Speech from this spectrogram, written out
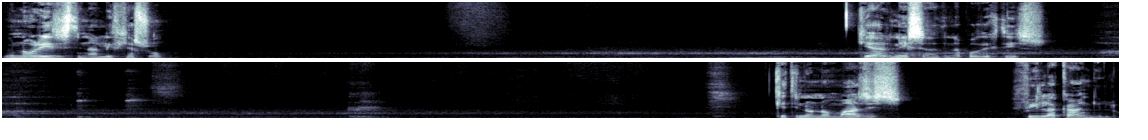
Γνωρίζεις την αλήθεια σου. Και αρνείσαι να την αποδεχτείς. Και την ονομάζεις φύλακα άγγελο.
